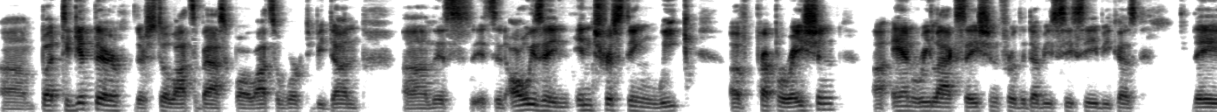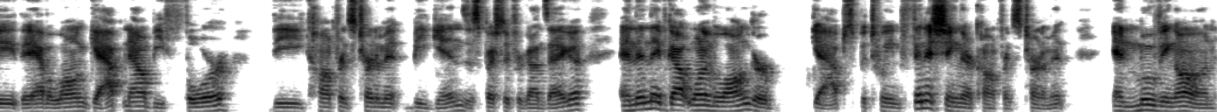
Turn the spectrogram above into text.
Um, but to get there, there's still lots of basketball, lots of work to be done. Um, it's it's an, always an interesting week of preparation uh, and relaxation for the WCC because they they have a long gap now before the conference tournament begins, especially for Gonzaga, and then they've got one of the longer gaps between finishing their conference tournament and moving on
